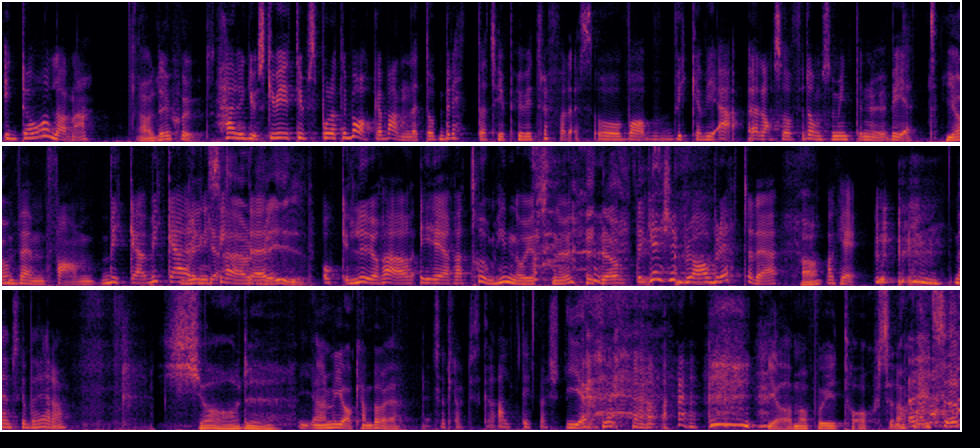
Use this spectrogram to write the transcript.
I Dalarna? Ja, det är sjukt. Herregud, ska vi typ spola tillbaka bandet och berätta typ hur vi träffades och vad, vilka vi är? Eller alltså för de som inte nu vet Ja. vem fan, vilka, vilka är ni Vilka är sitter vi? och lurar i era trumhinnor just nu? Ja, det kanske är bra att berätta det. Ja. Okej, vem ska börja då? Ja du. Ja, men jag kan börja. Såklart, det ska alltid först. Ja. ja, man får ju ta sina chanser.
